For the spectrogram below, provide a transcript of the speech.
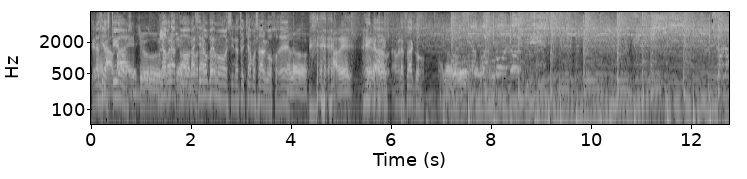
Gracias, Venga, tíos. pa, hecho, un abrazo, gracias, a ver si nos vemos, si nos echamos algo, joder. Luego. A ver, a ver, a Venga, ver. abrazaco. Gris. Solo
